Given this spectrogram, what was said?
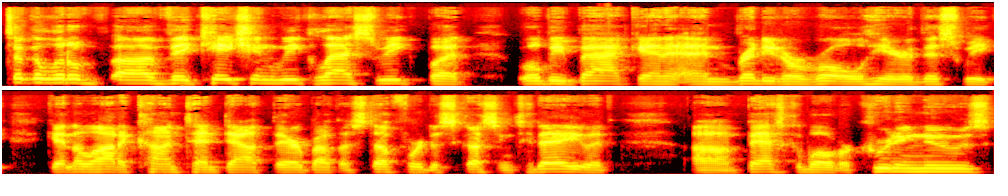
Took a little uh, vacation week last week, but we'll be back and, and ready to roll here this week, getting a lot of content out there about the stuff we're discussing today with uh, basketball recruiting news.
